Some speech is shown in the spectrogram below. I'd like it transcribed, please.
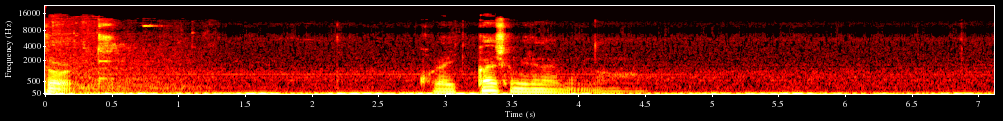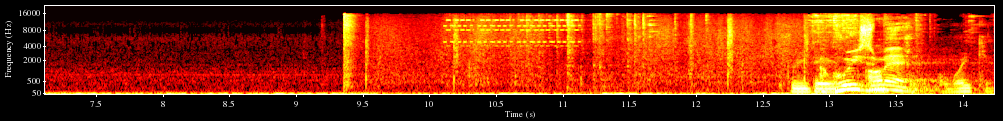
Dirt これ1回しか見れないもんな3 days after awakening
